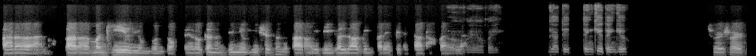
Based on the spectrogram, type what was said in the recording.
Para ano, para mag-heal yung bundok. Pero ganun din yung issue doon, eh. parang illegal logging pa rin pinagtatakpan nila. Okay, okay. Got it. Thank you, thank you. Sure, sure.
